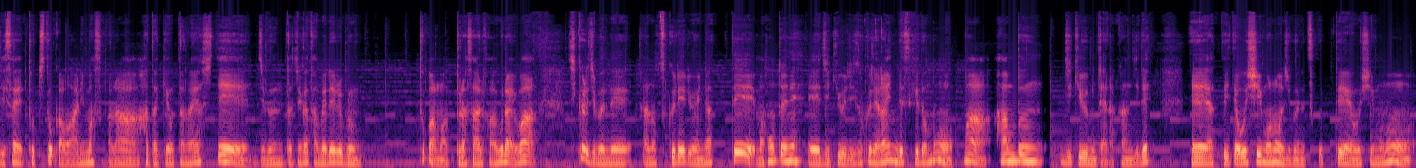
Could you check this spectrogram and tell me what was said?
実際土地とかはありますから、畑を耕して自分たちが食べれる分とか、まあプラスアルファぐらいは、しっかり自分であの作れるようになって、まあ本当にね、えー、自給自足じゃないんですけども、まあ半分自給みたいな感じで、えー、やっていて美味しいものを自分で作って、美味しいもの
